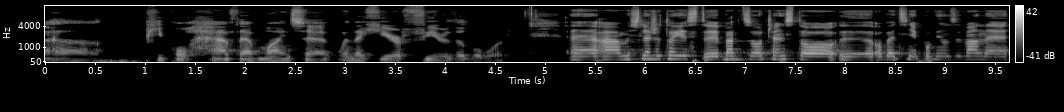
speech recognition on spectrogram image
uh, people have that mindset when they hear fear the Lord. E, A myślę, że to jest bardzo często obecnie powiązywane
